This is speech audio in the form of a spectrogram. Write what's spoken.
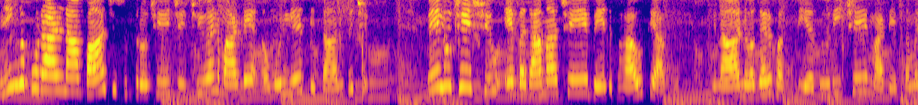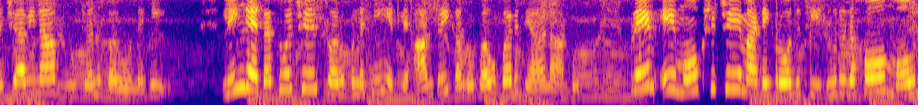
લિંગ પુરાણના પાંચ સૂત્રો છે જે જીવન માટે અમૂલ્ય સિદ્ધાંત છે. પેલું છે, શિવ એ બધામાં છે, ભેદભાવ ત્યાગવું જ્ઞાન વગર ભક્તિ અધૂરી છે, માટે સમજ્યા વિના પૂજન કરો નહીં. લિંગ એ તત્વ છે, સ્વરૂપ નહીં, એટલે આંતરિક અનુભવ પર ધ્યાન આપો. પ્રેમ એ મોક્ષ છે, માટે ક્રોધથી દૂર રહો, મૌન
